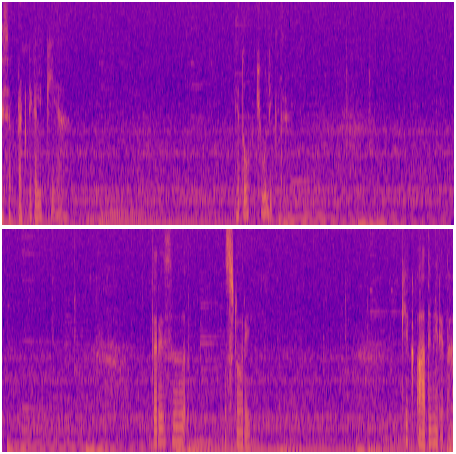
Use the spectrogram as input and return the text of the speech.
इसे प्रैक्टिकली किया है। ये तो क्यों लिखते हैं? देर इज़ स्टोरी कि एक आदमी रहता है।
